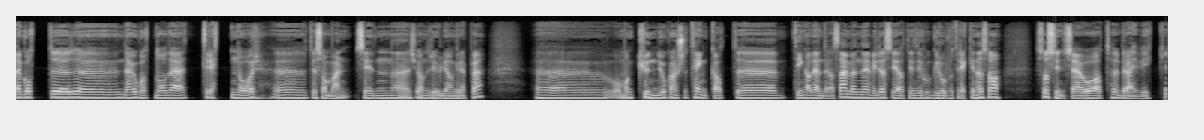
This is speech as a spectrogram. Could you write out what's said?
det er, gått, det er jo gått nå, det er 13 år til sommeren siden 22. juli-angrepet. Og man kunne jo kanskje tenke at ting hadde endra seg, men jeg vil jo si at i de grove trekkene så, så syns jeg jo at Breivik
